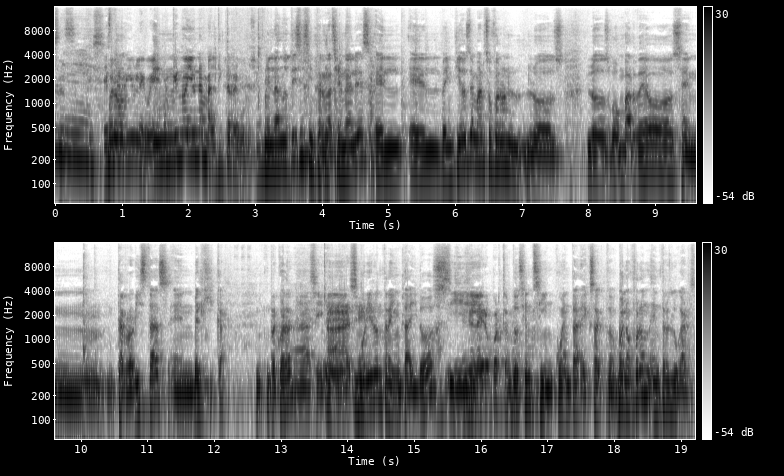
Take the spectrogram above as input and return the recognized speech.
Es- mames. Es, Bueno, terrible, güey. ¿Por qué no hay una maldita revolución? En las noticias internacionales, el, el 22 de marzo fueron los, los bombardeos en terroristas en Bélgica. ¿Recuerdan? Ah, sí. Eh, Ah, sí. Murieron 32 y En el aeropuerto, ¿no? 250, exacto. Bueno, fueron en tres lugares.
